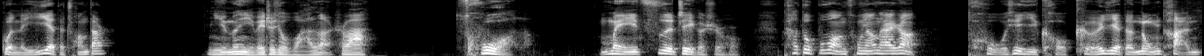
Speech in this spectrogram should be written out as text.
滚了一夜的床单你们以为这就完了是吧？错了，每次这个时候，他都不忘从阳台上吐下一口隔夜的浓痰。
